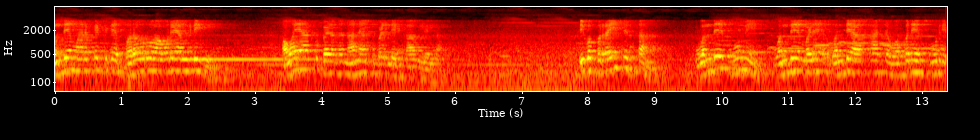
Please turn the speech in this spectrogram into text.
ಒಂದೇ ಮಾರ್ಕೆಟ್ ಇದೆ, ಬರೋರು ಅವರೇ ಅಂಗಡಿಗೆ. ಅವ ಯಾಕೆ ಬೆಳೆದ, ನಾನು ಯಾಕೆ ಬೆಳಿಲಿಕ್ಕಾಗ್ಲಿಲ್ಲ? ಈಗ ಒಬ್ಬ ರೈತ ಇರ್ತಾನ ಒಂದೇ ಭೂಮಿ, ಒಂದೇ ಮಳೆ, ಒಂದೇ ಆಕಾಶ, ಒಬ್ಬನೇ ಸೂರ್ಯ.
